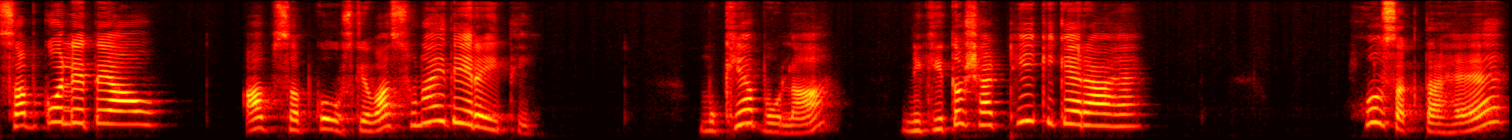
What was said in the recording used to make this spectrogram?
सबको लेते आओ। अब सबको उसके आवाज़ सुनाई दे रही थी। मुखिया बोला, निकितो शायद ठीक ही कह रहा है। हो सकता है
